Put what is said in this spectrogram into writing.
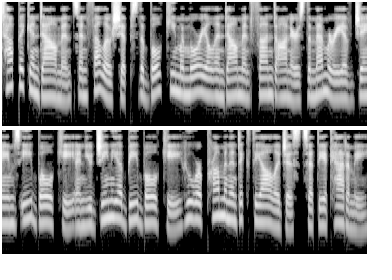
Topic endowments and fellowships The Bohlke Memorial Endowment Fund honors the memory of James E. Bohlke and Eugenia B. Bohlke who were prominent ichthyologists at the Academy.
